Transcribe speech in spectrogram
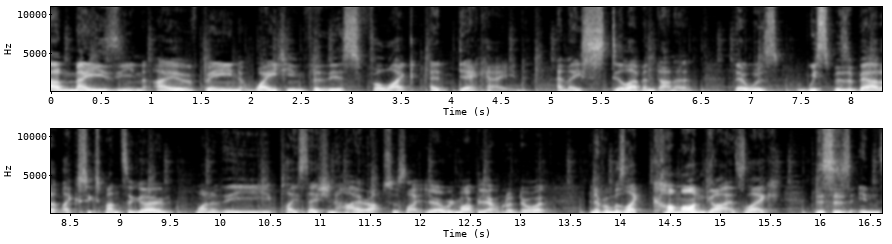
amazing. I have been waiting for this for like a decade and they still haven't done it. There was whispers about it like six months ago. One of the PlayStation higher ups was like, yeah, we might be able to do it. And everyone was like, come on guys, like this is in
